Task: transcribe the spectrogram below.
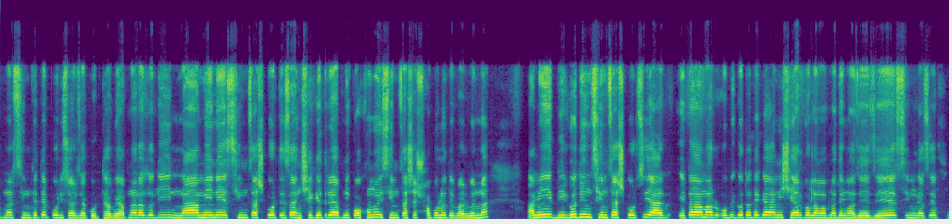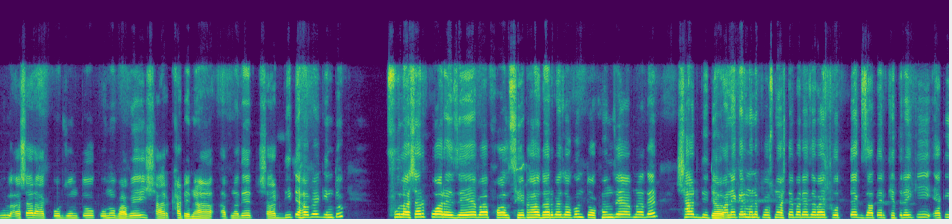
আপনার সিম ক্ষেতের পরিচর্যা করতে হবে। আপনারা যদি না মেনে সিম চাষ করতে চান, সেক্ষেত্রে আপনি কখনোই সিম চাষে সফল হতে পারবেন না। আমি দীর্ঘদিন সিম চাষ করছি আর এটা আমার অভিজ্ঞতা থেকে আমি শেয়ার করলাম আপনাদের মাঝে যে সিম গাছে ফুল আসার আগ পর্যন্ত কোনোভাবেই সার খাটে না। আপনাদের সার দিতে হবে কিন্তু ফুল আসার পরে যে বা ফল সেট হওয়া ধরবে যখন, তখন যে আপনাদের সার দিতে হবে। অনেকের মনে প্রশ্ন আসতে পারে যে ভাই প্রত্যেক জাতের ক্ষেত্রে কি একই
